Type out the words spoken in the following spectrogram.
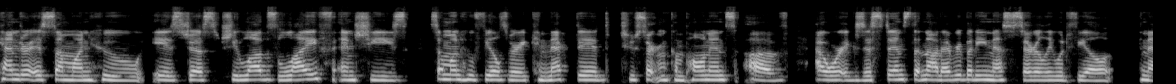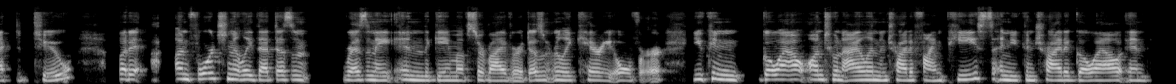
Kendra is someone who is just, she loves life and she's someone who feels very connected to certain components of our existence that not everybody necessarily would feel connected to. But it, unfortunately, that doesn't resonate in the game of Survivor. It doesn't really carry over. You can go out onto an island and try to find peace, and you can try to go out and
